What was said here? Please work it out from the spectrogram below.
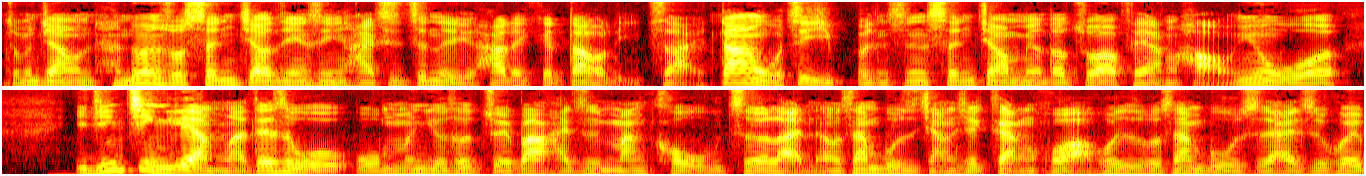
怎么讲？很多人说身教这件事情还是真的有他的一个道理在。当然，我自己本身身教没有到做到非常好，因为我已经尽量了。但是我我们有时候嘴巴还是蛮口无遮拦，然后三不五时讲一些干话，或者说三不五时还是会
